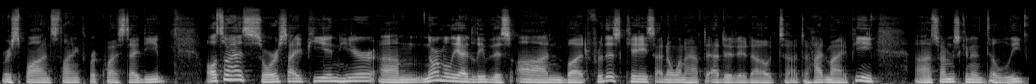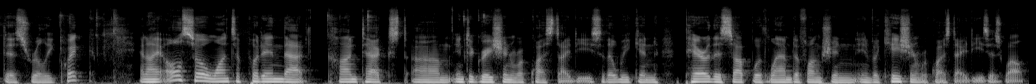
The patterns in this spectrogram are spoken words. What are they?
response length, request ID. Also has source IP in here. Um, normally I'd leave this on, but for this case, I don't want to have to edit it out uh, to hide my IP. Uh, so I'm just going to delete this really quick. And I also want to put in that context um, integration request ID so that we can pair this up with Lambda function invocation request IDs as well.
